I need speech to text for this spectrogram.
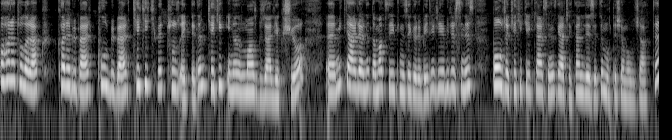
Baharat olarak karabiber, pul biber, kekik ve tuz ekledim. Kekik inanılmaz güzel yakışıyor. E, miktarlarını damak zevkinize göre belirleyebilirsiniz. Bolca kekik eklerseniz gerçekten lezzeti muhteşem olacaktır.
